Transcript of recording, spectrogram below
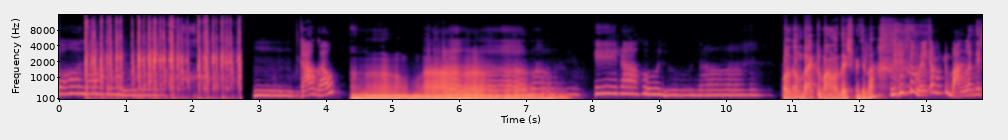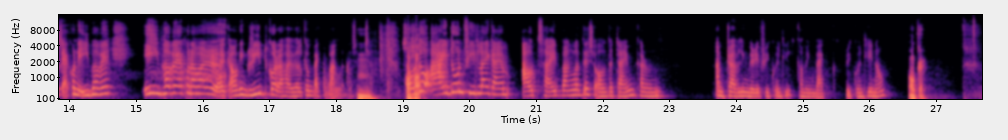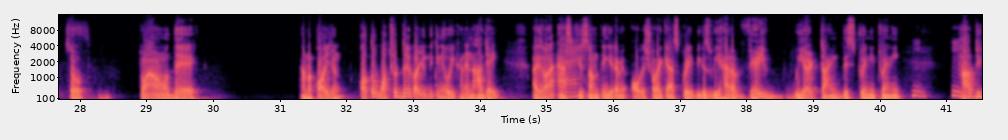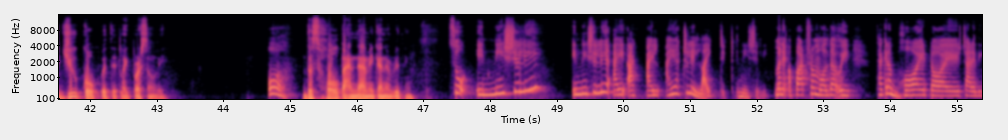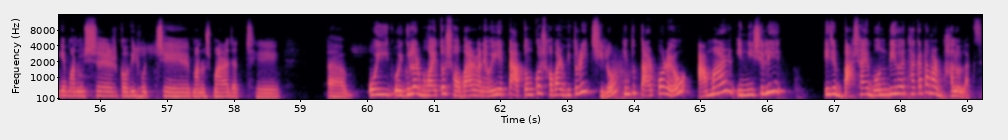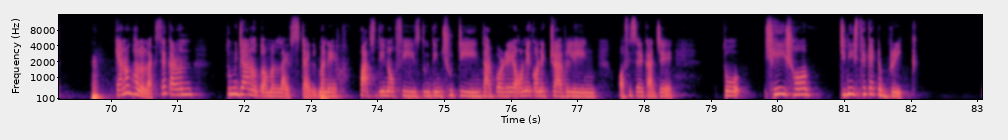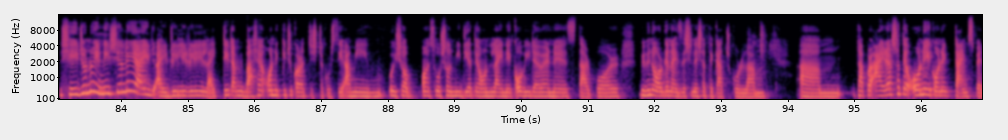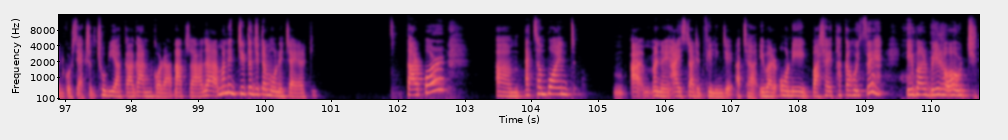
বলা হলো না। গাও গাও। ফেরা হলো না। Welcome back to Bangladesh Mithila welcome to Bangladesh এখন এইভাবে এইভাবে এখন আমার আমাকে গ্রিট করা হয়। Welcome back to Bangladesh although I don't feel like I am outside Bangladesh all the time কারণ I am travelling very frequently coming back frequently now okay so তোমার মধ্যে আমরা কয়জন কত বছর ধরে কয়জনকে চিনি ওইখানে না যাই? I just want ask you something যেটা আমি অলওয়েজ সবাইকে আস্ক করি because we had a very weird time this twenty twenty how did you cope with it like personally oh this whole pandemic and everything So initially, initially I I I actually liked it initially. মানে apart from all the ওই থাকে না ভয় toy চারিদিকে মানুষের Covid হচ্ছে মানুষ মারা যাচ্ছে। ওই ওইগুলোর ভয় তো সবার মানে ওই একটা আতঙ্ক সবার ভিতরেই ছিল। কিন্তু তারপরেও আমার ইনিশিয়ালি এই যে বাসায় বন্দি হয়ে থাকাটা আমার ভালো লাগছে। কেন ভালো লাগছে? কারণ তুমি জানো তো আমার লাইফস্টাইল মানে পাঁচ দিন অফিস দুই দিন শুটিং তারপরে অনেক অনেক ট্রাভেলিং অফিসের কাজে। তো সেই সব জিনিস থেকে একটা ব্রেক সেই জন্য initially I I really really like it আমি বাসায় অনেক কিছু করার চেষ্টা করছি। আমি ওই সব সোশ্যাল মিডিয়াতে অনলাইনে কোভিড অ্যাওয়ারনেস তারপর বিভিন্ন অর্গানাইজেশনের সাথে কাজ করলাম। তারপর আয়রার সাথে অনেক অনেক টাইম স্পেন্ড করছি। একসাথে ছবি আঁকা, গান করা, নাচা, যা মানে যেটা যেটা মনে চায় আর কি তারপর অ্যাট সাম পয়েন্ট মানে আই স্টার্টেড ফিলিং যে আচ্ছা এবার অনেক বাসায় থাকা হয়েছে এবার বের হওয়া উচিত।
